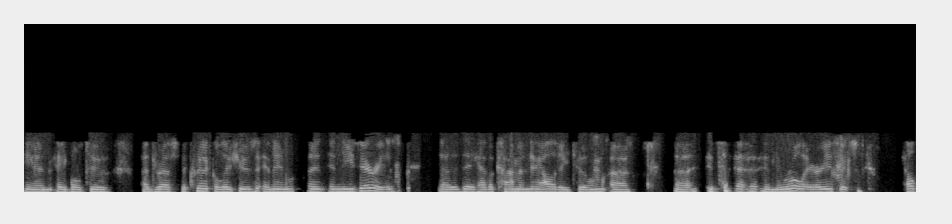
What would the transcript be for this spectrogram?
and able to address the critical issues. And in in, in these areas, uh, they have a commonality to them. Uh, uh, it's uh, in the rural areas. It's health,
